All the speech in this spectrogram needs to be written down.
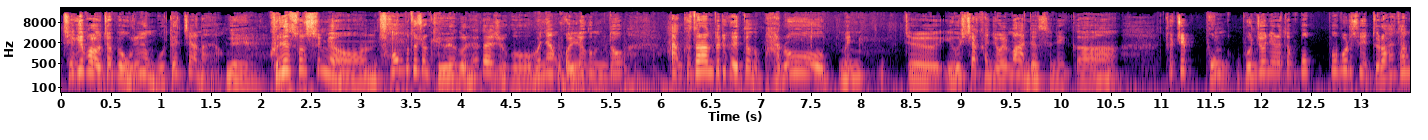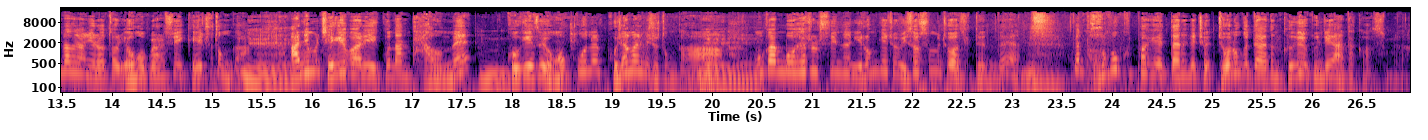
재개발 어차피 우리는 못했잖아요. 네. 그랬었으면 처음부터 좀 계획을 해가지고 왜냐하면 권리금도 한 그 사람들이 그랬던 거 바로 맨, 저 이거 시작한 지 얼마 안 됐으니까 도대체 본, 본전이라도 뽑, 뽑을 수 있도록 한 3, 4년이라도 영업을 할 수 있게 해주던가 예, 예. 아니면 재개발이 있고 난 다음에 음. 거기에서 영업권을 보장을 해주던가 예, 예. 뭔가 뭐 해줄 수 있는 이런 게 좀 있었으면 좋았을 텐데 예. 그러니까 너무 급하게 했다는 게 저, 저는 그때 하던 그게 굉장히 안타까웠습니다.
